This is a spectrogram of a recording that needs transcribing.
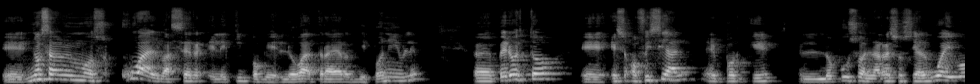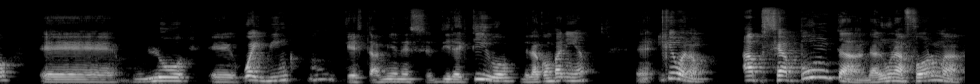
Eh, no sabemos cuál va a ser el equipo que lo va a traer disponible, eh, pero esto eh, es oficial porque lo puso en la red social Weibo Lu Weibing, que también es directivo de la compañía, y que bueno, se apunta de alguna forma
